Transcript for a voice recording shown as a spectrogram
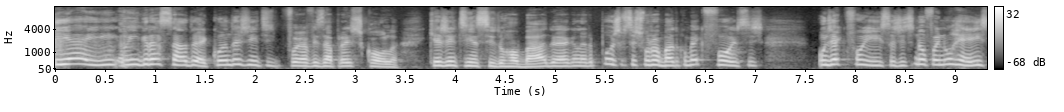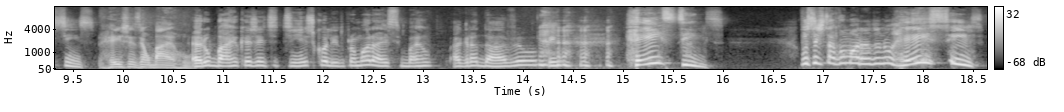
E aí, o engraçado é, quando a gente foi avisar pra escola que a gente tinha sido roubado, aí a galera, poxa, vocês foram roubados, como é que foi? Vocês... Onde é que foi isso? A gente, não, foi no Hastings. Hastings é um bairro. Era o bairro que a gente tinha escolhido pra morar, esse bairro agradável. em Hastings! Vocês estavam morando no Hastings!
